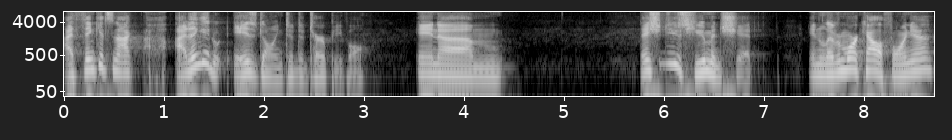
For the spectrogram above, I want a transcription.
I think it's not. I think it is going to deter people. In um, they should use human shit in Livermore, California.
